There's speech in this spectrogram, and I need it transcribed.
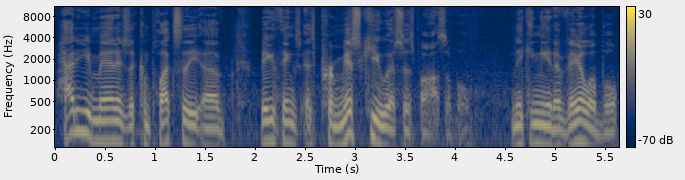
how do you manage the complexity of making things as promiscuous as possible, making it available,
